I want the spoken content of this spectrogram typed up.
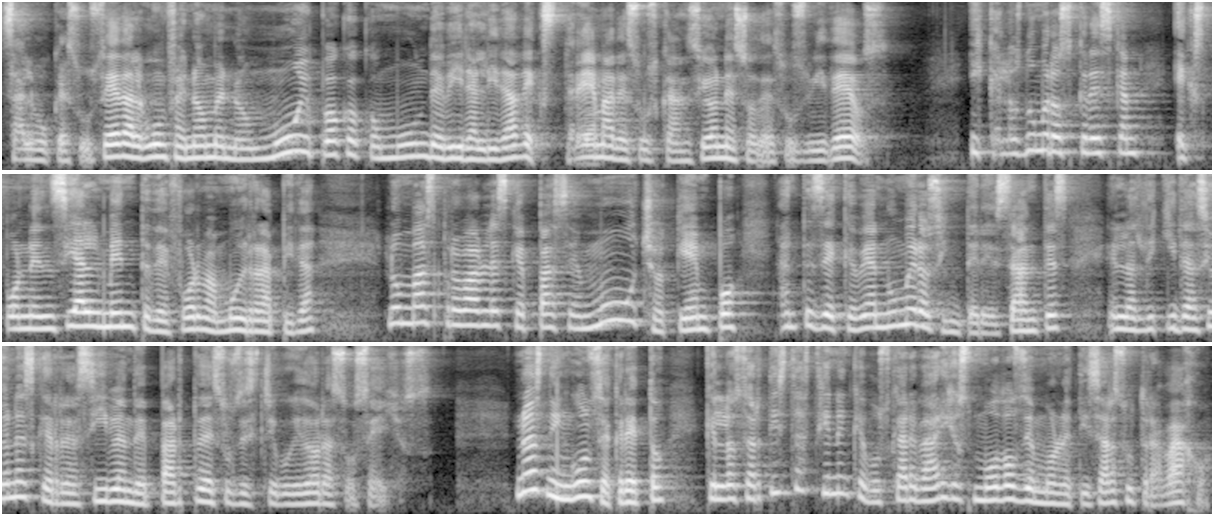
Salvo que suceda algún fenómeno muy poco común de viralidad extrema de sus canciones o de sus videos, y que los números crezcan exponencialmente de forma muy rápida, lo más probable es que pase mucho tiempo antes de que vean números interesantes en las liquidaciones que reciben de parte de sus distribuidoras o sellos. No es ningún secreto que los artistas tienen que buscar varios modos de monetizar su trabajo,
